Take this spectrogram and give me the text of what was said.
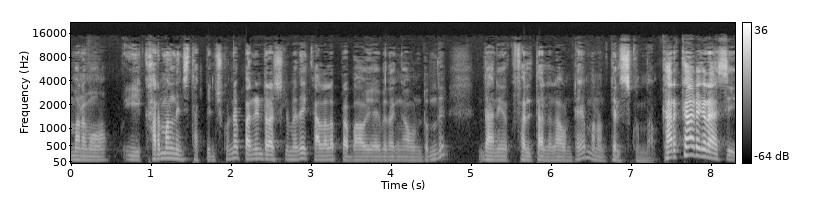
మనము ఈ కర్మల నుంచి తప్పించుకుంటే పన్నెండు రాశుల మీద ఈ కళల ప్రభావం ఏ విధంగా ఉంటుంది దాని యొక్క ఫలితాలు ఎలా ఉంటాయో మనం తెలుసుకుందాం. కర్కాటక రాశి.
